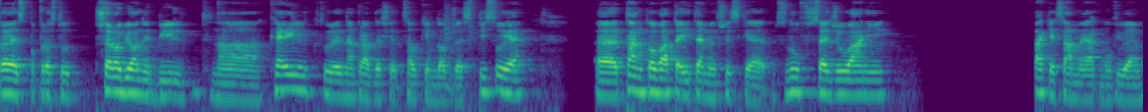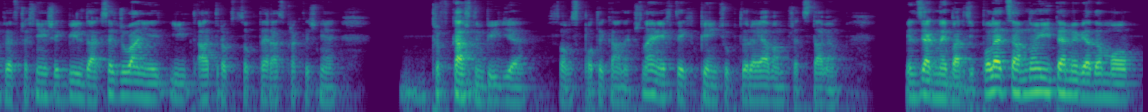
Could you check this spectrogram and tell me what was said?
To jest po prostu przerobiony build na Kale, który naprawdę się całkiem dobrze spisuje. E, Tankowate itemy wszystkie znów Sejuani. Takie same jak mówiłem we wcześniejszych buildach. Sejuani i Atrox co teraz praktycznie w każdym buildzie są spotykane. Przynajmniej w tych pięciu, które ja Wam przedstawiam. Więc jak najbardziej polecam. No i itemy wiadomo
